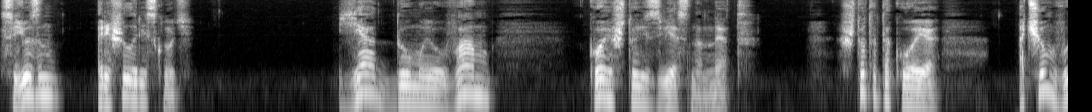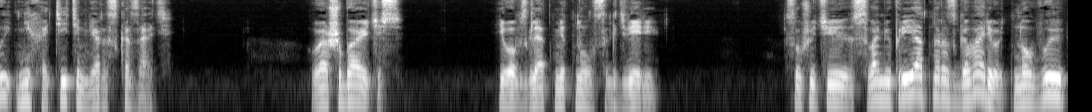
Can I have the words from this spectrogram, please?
Сьюзен решила рискнуть. «Я думаю, вам кое-что известно, Нет. Что-то такое, о чем вы не хотите мне рассказать». «Вы ошибаетесь». Его взгляд метнулся к двери. «Слушайте, с вами приятно разговаривать, но вы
